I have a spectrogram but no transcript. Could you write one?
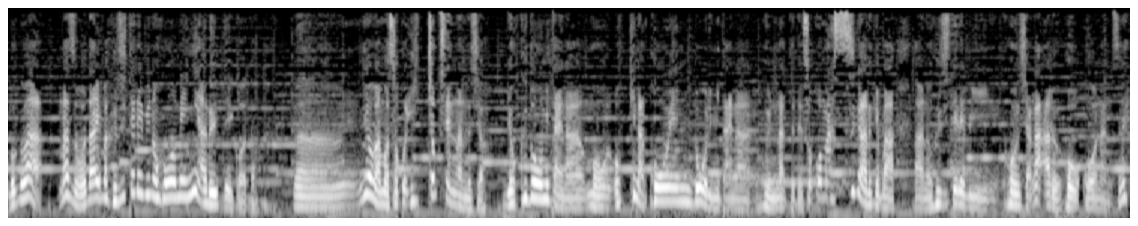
僕は、まずお台場フジテレビの方面に歩いていこうと。うん、要はもうそこ一直線なんですよ。緑道みたいな、もう大きな公園通りみたいな風になってて、そこまっすぐ歩けば、あの、フジテレビ本社がある方向なんですね。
